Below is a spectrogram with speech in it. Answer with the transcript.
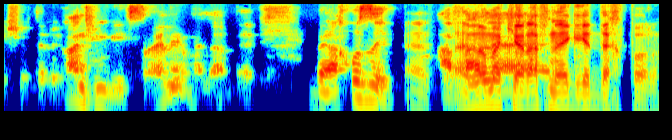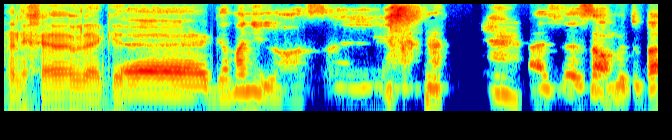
יש יותר איראנים מישראלים, אלא ב, באחוזים. אני אבל, לא מכיר אף נגד דחפור, אני חייב להגיד. אה, גם אני לא, אז... אז זהו, מדובר,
